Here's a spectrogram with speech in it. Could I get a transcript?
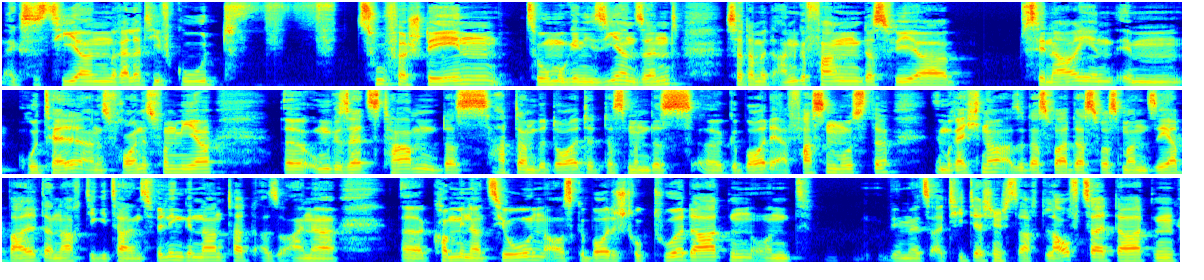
existieren, relativ gut zu verstehen, zu homogenisieren sind. Es hat damit angefangen, dass wir Szenarien im Hotel eines Freundes von mir äh, umgesetzt haben. Das hat dann bedeutet, dass man das äh, Gebäude erfassen musste im Rechner. Also das war das, was man sehr bald danach digitalen Zwilling genannt hat. Also eine äh, Kombination aus Gebäudestrukturdaten und wie man jetzt IT-technisch sagt, Laufzeitdaten,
